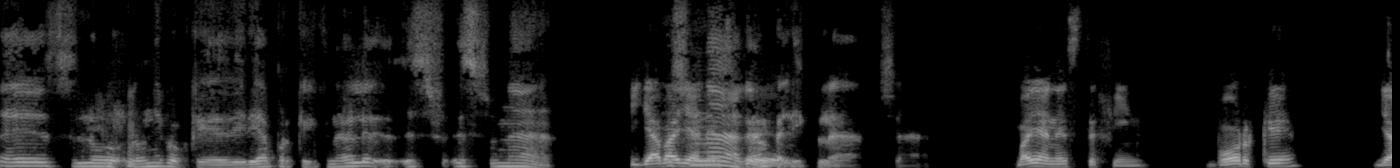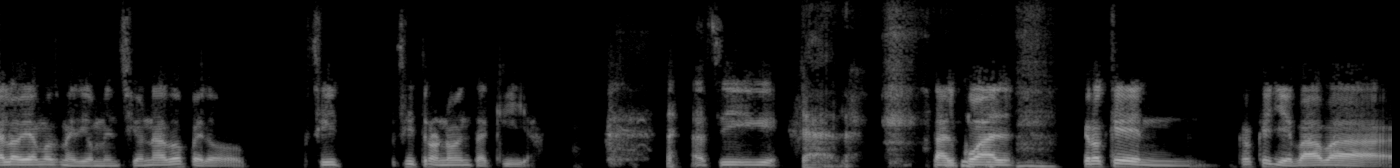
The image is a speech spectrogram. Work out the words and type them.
es lo, lo único que diría, porque en general es, es una, y ya vayan es una este, gran película. O sea. Vayan este fin, porque ya lo habíamos medio mencionado, pero sí, sí tronó en taquilla. Así, tal cual. Creo que en- creo que llevaba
